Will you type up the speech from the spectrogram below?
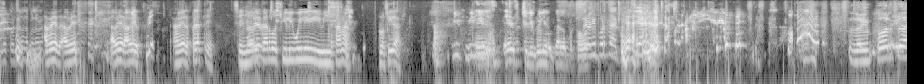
Le a ver, a ver, a ver, a ver, a ver, espérate. Señor ver. Ricardo Chili Willy Villasana, prosiga. Mi, mi, mi. Es, es Chili Willy Ricardo, por favor. Bueno, no importa, como sea. No importa.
